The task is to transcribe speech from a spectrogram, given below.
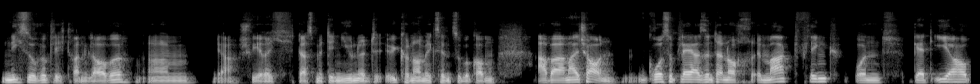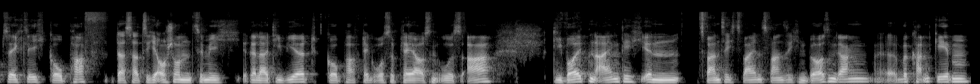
nicht so wirklich dran glaube. Ähm, ja, schwierig, das mit den Unit Economics hinzubekommen. Aber mal schauen. Große Player sind da noch im Markt, Flink und GetEar hauptsächlich. GoPuff, das hat sich auch schon ziemlich relativiert. GoPuff, der große Player aus den USA. Die wollten eigentlich in 2022 einen Börsengang äh, bekannt geben.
